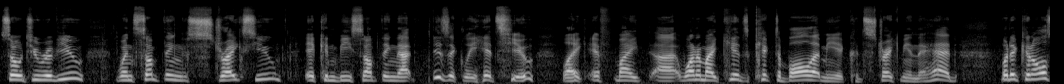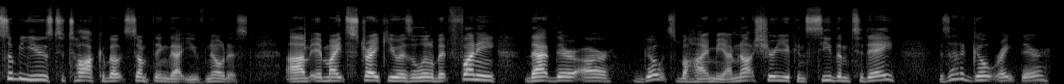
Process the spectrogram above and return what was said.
So to review, when something strikes you, it can be something that physically hits you. Like if my uh, one of my kids kicked a ball at me, it could strike me in the head. But it can also be used to talk about something that you've noticed. Um, it might strike you as a little bit funny that there are goats behind me. I'm not sure you can see them today. Is that a goat right there?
